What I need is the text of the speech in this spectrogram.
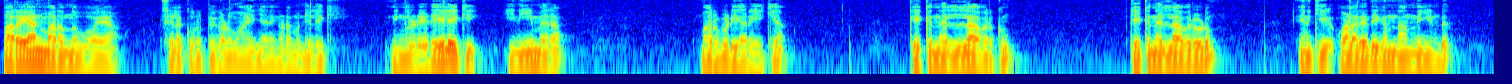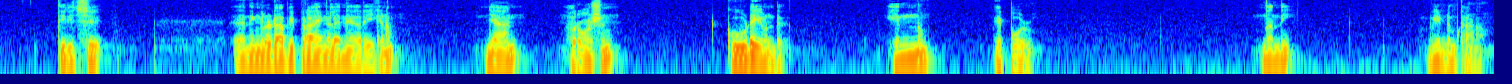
പറയാൻ മറന്നുപോയ ചില കുറിപ്പുകളുമായി ഞാൻ നിങ്ങളുടെ മുന്നിലേക്ക് നിങ്ങളുടെ ഇടയിലേക്ക് ഇനിയും വരാം. മറുപടി അറിയിക്കുക. കേൾക്കുന്ന എല്ലാവർക്കും കേൾക്കുന്ന എല്ലാവരോടും എനിക്ക് വളരെയധികം നന്ദിയുണ്ട്. തിരിച്ച് നിങ്ങളുടെ അഭിപ്രായങ്ങൾ എന്നെ അറിയിക്കണം. ഞാൻ റോഷൻ കൂടെയുണ്ട്. എന്നും എപ്പോഴും. നന്ദി. വീണ്ടും കാണാം.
